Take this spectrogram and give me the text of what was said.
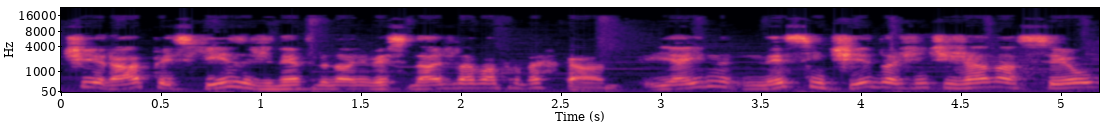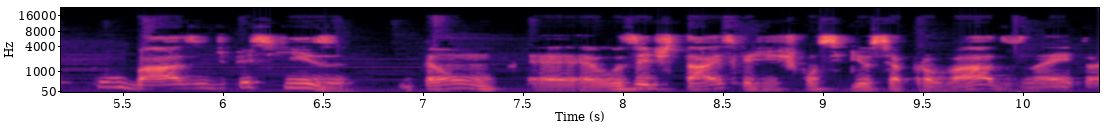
tirar a pesquisa de dentro da universidade e levar para o mercado. E aí, nesse sentido, a gente já nasceu com base de pesquisa. Então, é, os editais que a gente conseguiu ser aprovados, né? Então,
